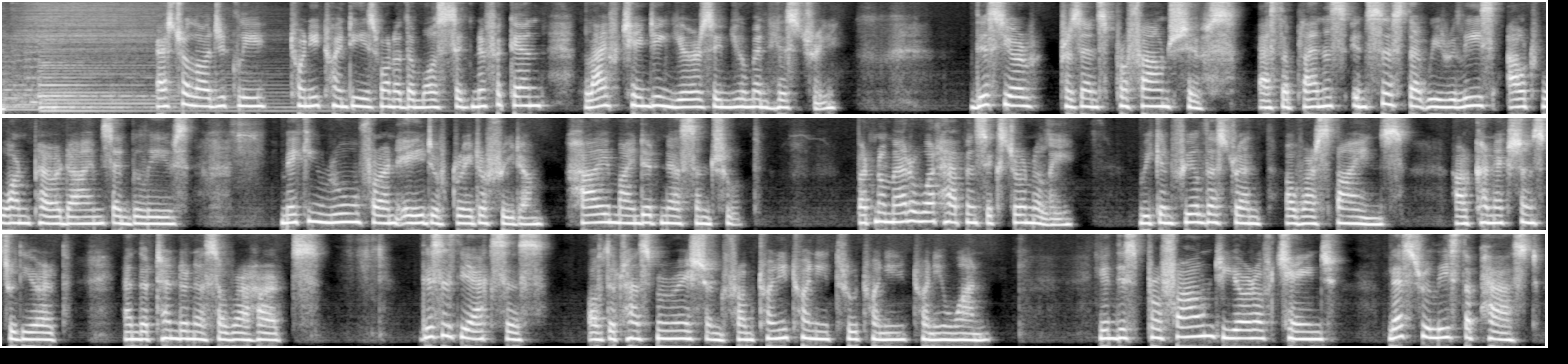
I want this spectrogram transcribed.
Astrologically, 2020 is one of the most significant, life changing years in human history. This year presents profound shifts as the planets insist that we release outworn paradigms and beliefs making room for an age of greater freedom, high mindedness, and truth. But no matter what happens externally, we can feel the strength of our spines, our connections to the earth, and the tenderness of our hearts. This is the axis of the transformation from 2020 through 2021. In this profound year of change, let's release the past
